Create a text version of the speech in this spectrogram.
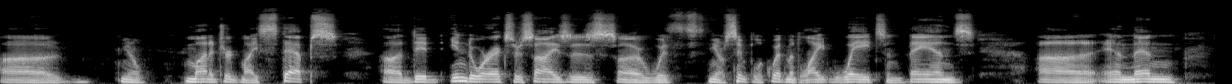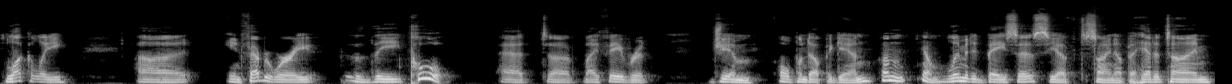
uh, you know, monitored my steps, uh, did indoor exercises uh, with you know simple equipment, light weights and bands, uh, and then luckily uh, in February the pool at uh, my favorite gym opened up again on you know limited basis. You have to sign up ahead of time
